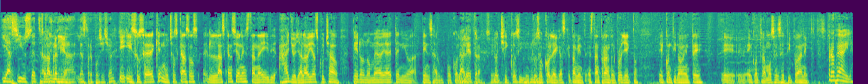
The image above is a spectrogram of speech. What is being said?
y así usted se aprendía aprendía. las preposiciones. Y, y sucede que en muchos casos eh, las canciones están ahí, de, ah, yo ya la había escuchado, pero no me había detenido a pensar un poco la, La letra. letra, sí. Los chicos e incluso colegas que también están trabajando el proyecto, eh, continuamente eh, encontramos ese tipo de anécdotas. Profe Ávila.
